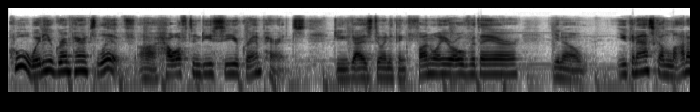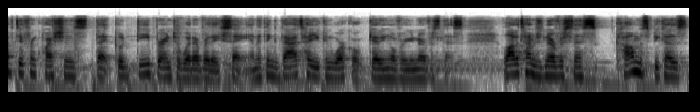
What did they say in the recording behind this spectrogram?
cool, where do your grandparents live? Uh, how often do you see your grandparents? Do you guys do anything fun while you're over there? You know, you can ask a lot of different questions that go deeper into whatever they say. And I think that's how you can work getting over your nervousness. A lot of times, nervousness comes because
